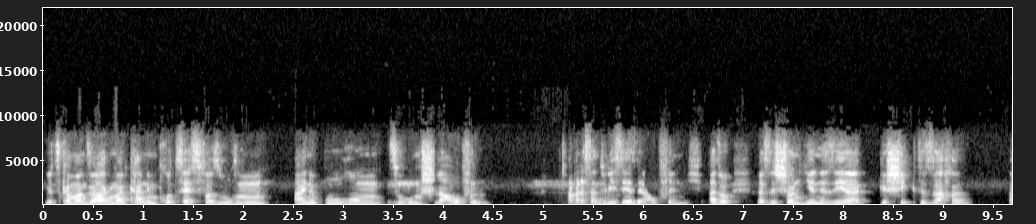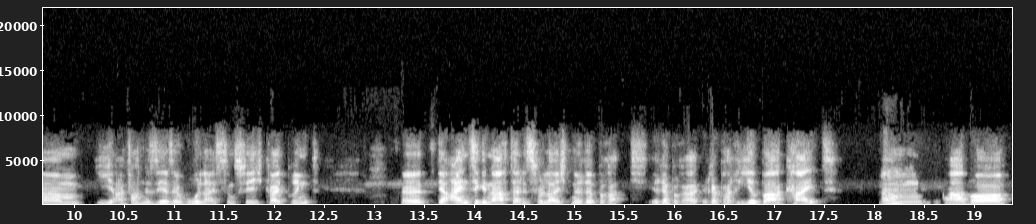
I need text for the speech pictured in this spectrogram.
jetzt kann man sagen, man kann im Prozess versuchen, eine Bohrung zu umschlaufen. Aber das ist natürlich sehr, sehr aufwendig. Also das ist schon hier eine sehr geschickte Sache, ähm, die einfach eine sehr, sehr hohe Leistungsfähigkeit bringt. Äh, der einzige Nachteil ist vielleicht eine Repar Repar Reparierbarkeit. Ähm, mhm. aber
